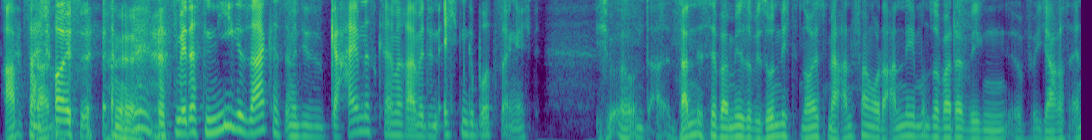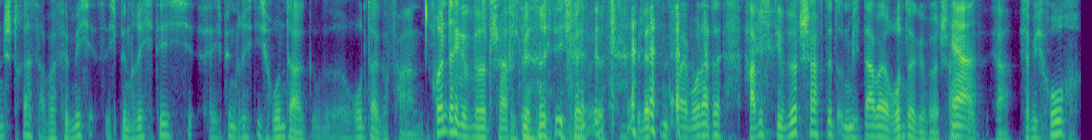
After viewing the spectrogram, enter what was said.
ab Seit heute. Dass du mir das nie gesagt hast, immer dieses Geheimniskrämerei mit den echten Geburtstagen echt. Ich, äh, und äh, dann ist ja bei mir sowieso nichts Neues mehr anfangen oder annehmen und so weiter wegen äh, Jahresendstress. Aber für mich ist, ich bin richtig, ich bin richtig runter, runtergefahren. Ich, ich Runtergewirtschaftet. bin richtig, ich bin, bist- die letzten zwei Monate habe ich gewirtschaftet und mich dabei runtergewirtschaftet. Ja. Ich habe mich hoch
